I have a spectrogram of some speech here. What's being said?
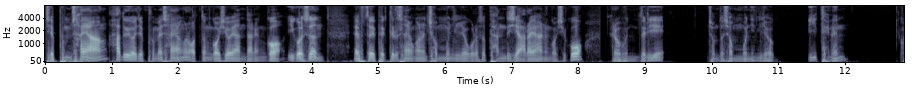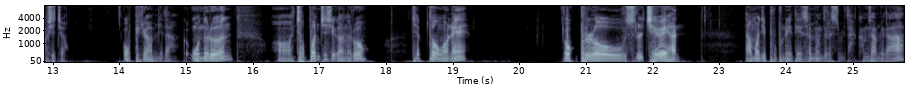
제품 사양, 하드웨어 제품의 사양은 어떤 것이어야 한다는 거 이것은 애프터 이펙트를 사용하는 전문 인력으로서 반드시 알아야 하는 것이고 여러분들이 좀 더 전문 인력이 되는 것이죠. 꼭 필요합니다. 오늘은 어, 첫 번째 시간으로 챕터 1의 옥플로우스를 제외한 나머지 부분에 대해 설명드렸습니다. 감사합니다.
